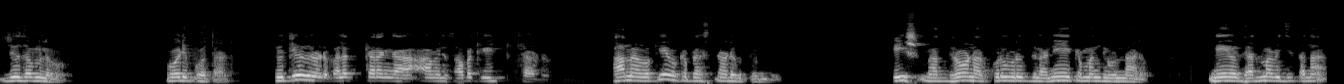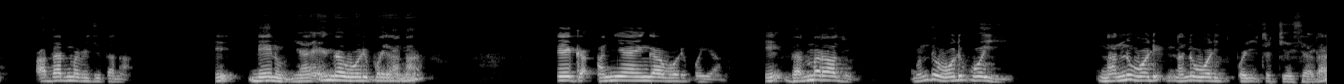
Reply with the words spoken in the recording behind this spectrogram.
జూదంలో ఓడిపోతాడు. దుర్యోధనుడు బలత్కరంగా ఆమెను సభకి ఈడ్చాడు ఆమె ఒకే ఒక ప్రశ్న అడుగుతుంది. భీష్మ ద్రోణ కురువృద్ధులు అనేక మంది ఉన్నారు. నేను ధర్మ విజితన అధర్మ విజితన? నేను న్యాయంగా ఓడిపోయానా? లేక అన్యాయంగా ఓడిపోయాను? ధర్మరాజు ముందు ఓడిపోయి నన్ను ఓడి నన్ను ఓడిపోయి చేశాడా?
